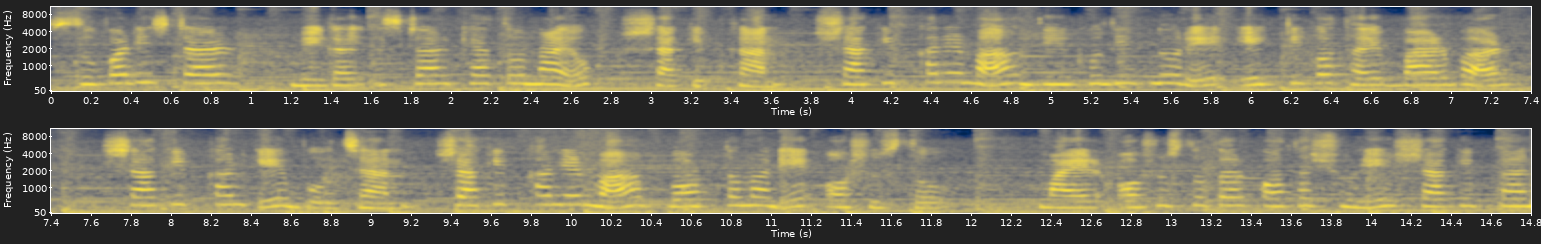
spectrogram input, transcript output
সুপারস্টার মেগা স্টার খ্যাত নায়ক শাকিব খান। শাকিব খানের মা দীর্ঘদিন ধরে একটি কথায় বারবার শাকিব খানকে বোঝান শাকিব খানের মা বর্তমানে অসুস্থ। মায়ের অসুস্থতার কথা শুনে শাকিব খান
